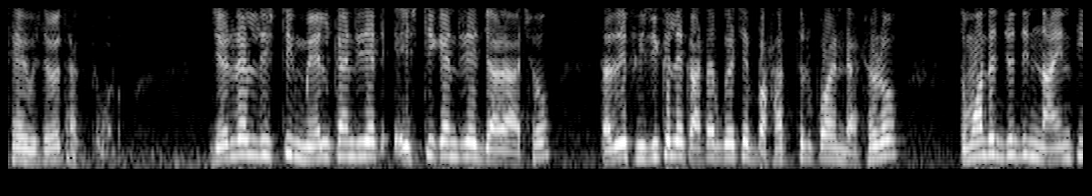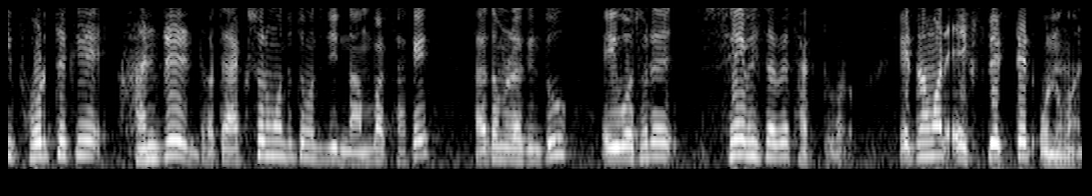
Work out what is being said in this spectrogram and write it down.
সেভ হিসেবে থাকতে পারো। জেনারেল ডিস্ট্রিক্ট মেল ক্যান্ডিডেট এসটি ক্যান্ডিডেট যারা আছো, তাদের ফিজিক্যালি কাট আপ গেছে বাহাত্তর পয়েন্ট আঠেরো। তোমাদের যদি নাইনটি ফোর থেকে হান্ড্রেড অর্থাৎ একশোর মধ্যে তোমাদের যদি নাম্বার থাকে, তাহলে তোমরা কিন্তু এই বছরে সেভ হিসাবে থাকতে পারো। এটা আমার এক্সপেক্টেড অনুমান।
